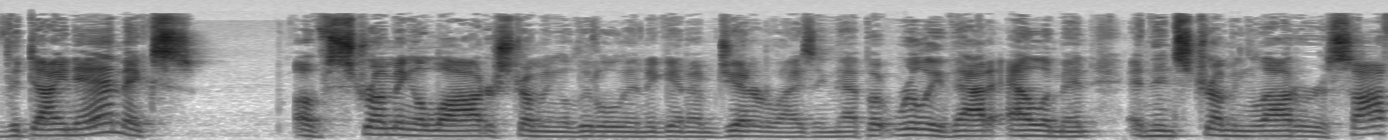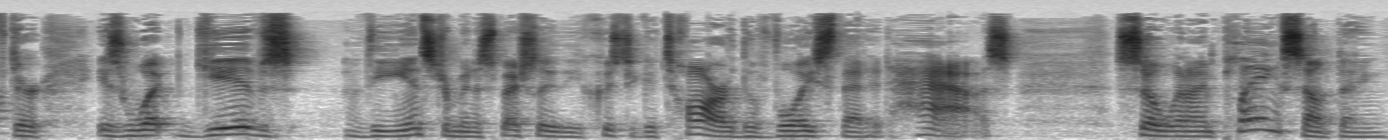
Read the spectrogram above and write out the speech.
the dynamics of strumming a lot or strumming a little and again I'm generalizing that but really that element and then strumming louder or softer is what gives the instrument especially the acoustic guitar the voice that it has. So when I'm playing something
